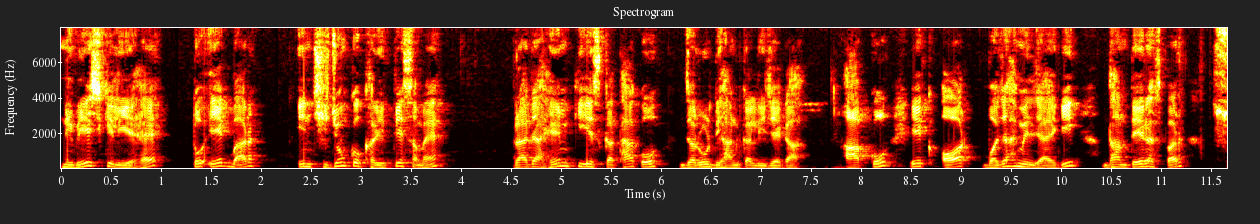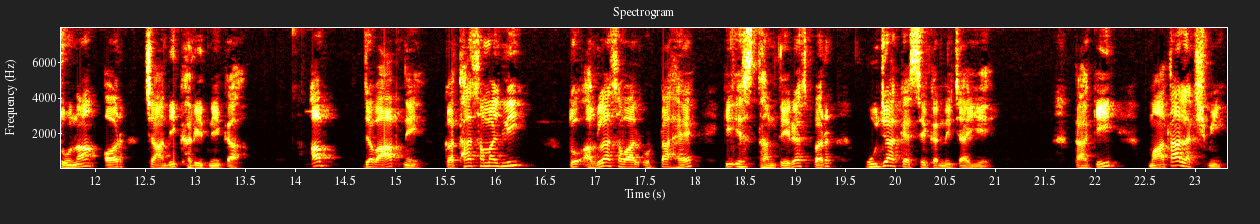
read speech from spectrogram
निवेश के लिए है तो एक बार इन चीज़ों को खरीदते समय राजा हेम की इस कथा को ज़रूर ध्यान कर लीजिएगा। आपको एक और वजह मिल जाएगी धनतेरस पर सोना और चांदी खरीदने का। अब जब आपने कथा समझ ली तो अगला सवाल उठता है कि इस धनतेरस पर पूजा कैसे करनी चाहिए, ताकि माता लक्ष्मी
